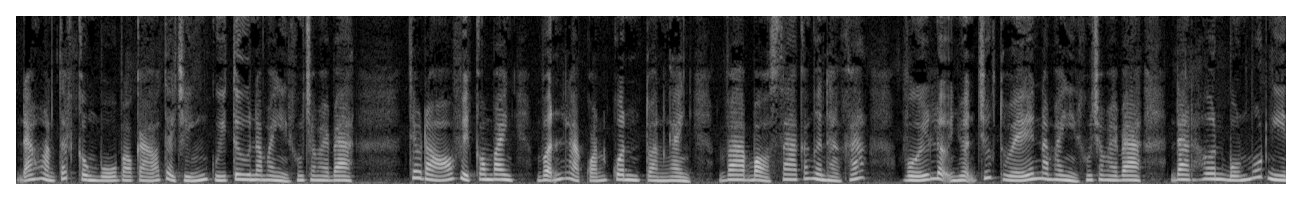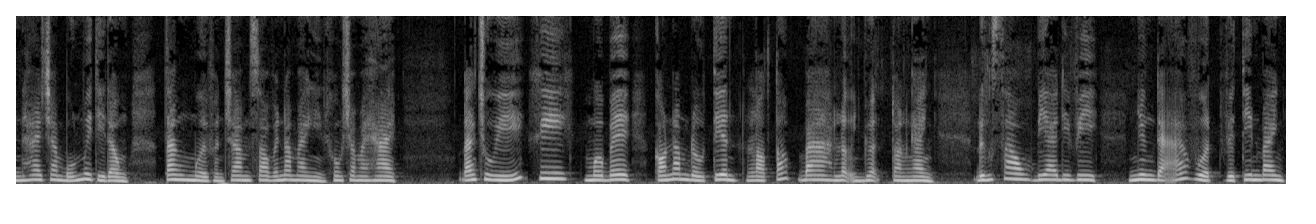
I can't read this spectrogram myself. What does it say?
đã hoàn tất công bố báo cáo tài chính quý tư năm 2023. Theo đó, Vietcombank vẫn là quán quân toàn ngành và bỏ xa các ngân hàng khác với lợi nhuận trước thuế năm 2023 đạt hơn 41.240 tỷ đồng, tăng 10% so với năm 2022. Đáng chú ý khi MB có năm đầu tiên lọt top 3 lợi nhuận toàn ngành – đứng sau BIDV nhưng đã vượt Vietinbank,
